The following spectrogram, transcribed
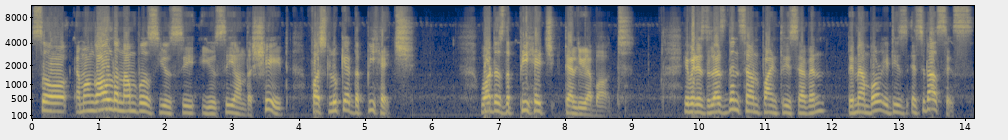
So among all the numbers you see you see on the sheet, first look at the pH. What does the pH tell you about? If it is less than 7.37, remember it is acidosis.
